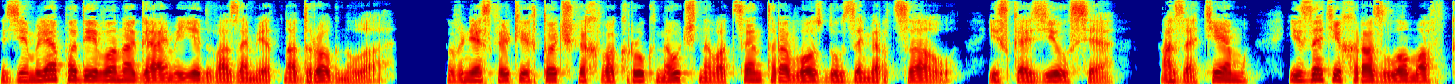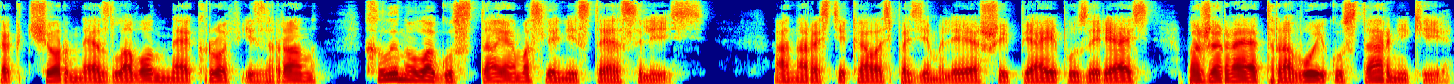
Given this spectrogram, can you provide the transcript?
Земля под его ногами едва заметно дрогнула. В нескольких точках вокруг научного центра воздух замерцал, исказился, а затем из этих разломов, как черная зловонная кровь из ран, хлынула густая маслянистая слизь. Она растекалась по земле, шипя и пузырясь, пожирая траву и кустарники.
